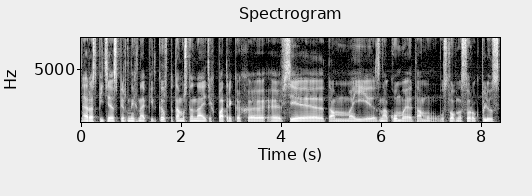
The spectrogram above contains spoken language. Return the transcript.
распития спиртных напитков, потому что на этих патриках э, э, все э, там мои знакомые, там условно 40 плюс,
